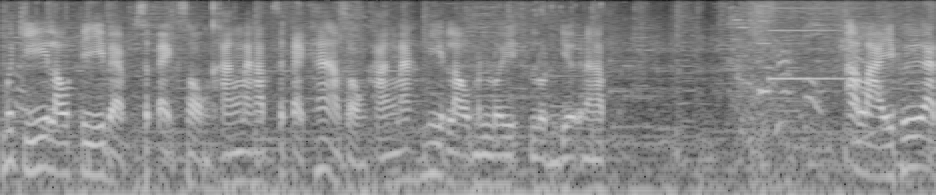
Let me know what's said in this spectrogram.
เมื่อกี้เราตีแบบสแต็กสองครั้งนะครับ สแต็กห้าสองครั้งนะ มีดเรามันเลยหล่นเยอะนะครับ อะไรเพื่อน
